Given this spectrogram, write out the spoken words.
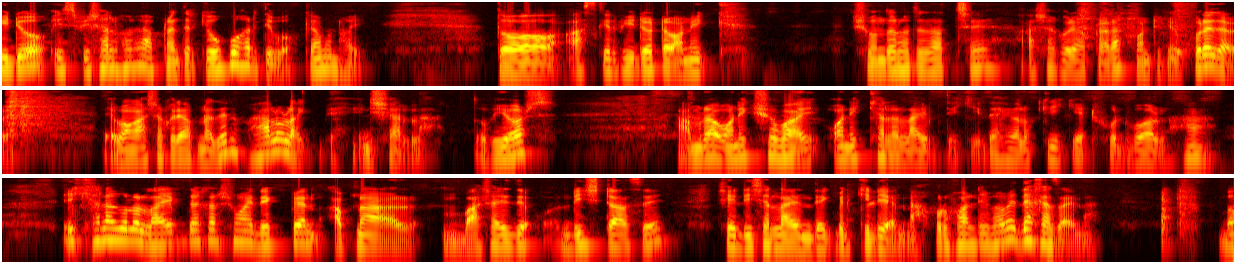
ভিডিও স্পেশালভাবে আপনাদেরকে উপহার দিব। কেমন হয়? তো আজকের ভিডিওটা অনেক সুন্দর হতে যাচ্ছে। আশা করি আপনারা কন্টিনিউ করে যাবেন এবং আশা করি আপনাদের ভালো লাগবে, ইনশাআল্লাহ। তো ভিউয়ার্স, আমরা অনেক সময় অনেক খেলা লাইভ দেখি। দেখা গেল ক্রিকেট ফুটবল হ্যাঁ? এই খেলাগুলো লাইভ দেখার সময় দেখবেন আপনার বাসায় যে ডিশটা আছে, সেই ডিশের লাইন দেখবেন ক্লিয়ার না প্রপারলি ভাবে দেখা যায় না। বা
